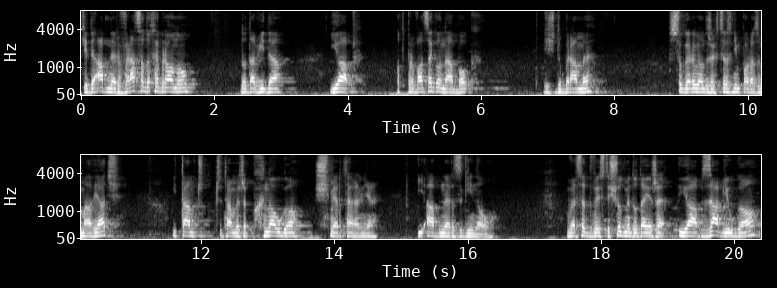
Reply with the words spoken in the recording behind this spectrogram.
Kiedy Abner wraca do Hebronu, do Dawida, Joab odprowadza go na bok, gdzieś do bramy, sugerując, że chce z nim porozmawiać. I tam czytamy, że pchnął go śmiertelnie i Abner zginął. Werset 27 dodaje, że Joab zabił go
